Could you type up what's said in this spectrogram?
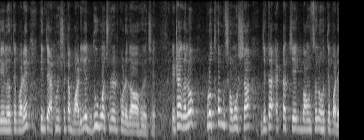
জেল হতে পারে, কিন্তু এখন সেটা বাড়িয়ে দু বছরের করে দেওয়া হয়েছে। এটা গেল প্রথম সমস্যা, যেটা একটা চেক বাউন্স হতে পারে।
